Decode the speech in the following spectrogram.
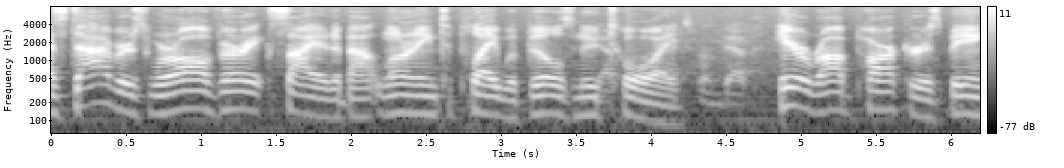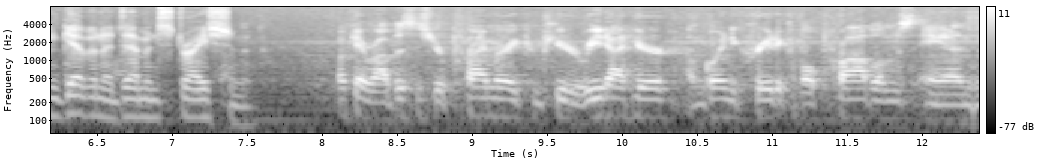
As divers, we're all very excited about learning to play with Bill's new toy. Here, Rob Parker is being given a demonstration. Okay, Rob, this is your primary computer readout here. I'm going to create a couple problems, and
